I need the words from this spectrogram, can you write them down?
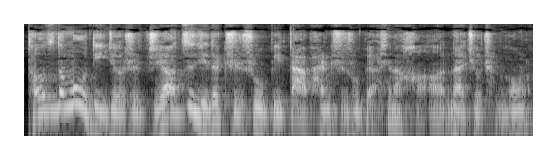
投资的目的就是只要自己的指数比大盘指数表现的好，那就成功了。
